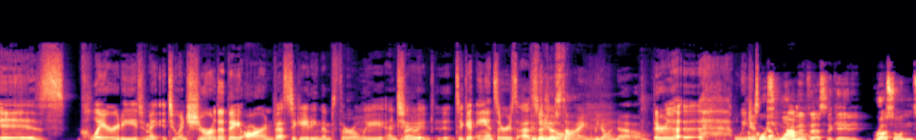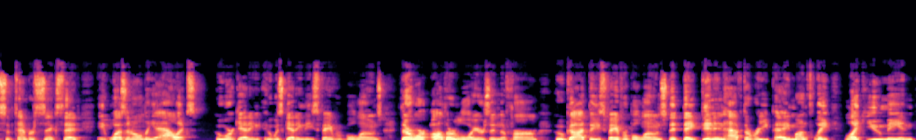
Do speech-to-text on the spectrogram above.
is clarity to make to ensure that they are investigating them thoroughly and to Right. to get answers as Because to there's no sign. We don't know. there uh, we just of course, don't you want them investigated. Russ on September 6th said it wasn't only Alex who were getting who was getting these favorable loans. There were other lawyers in the firm who got these favorable loans that they didn't have to repay monthly like you, me, and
